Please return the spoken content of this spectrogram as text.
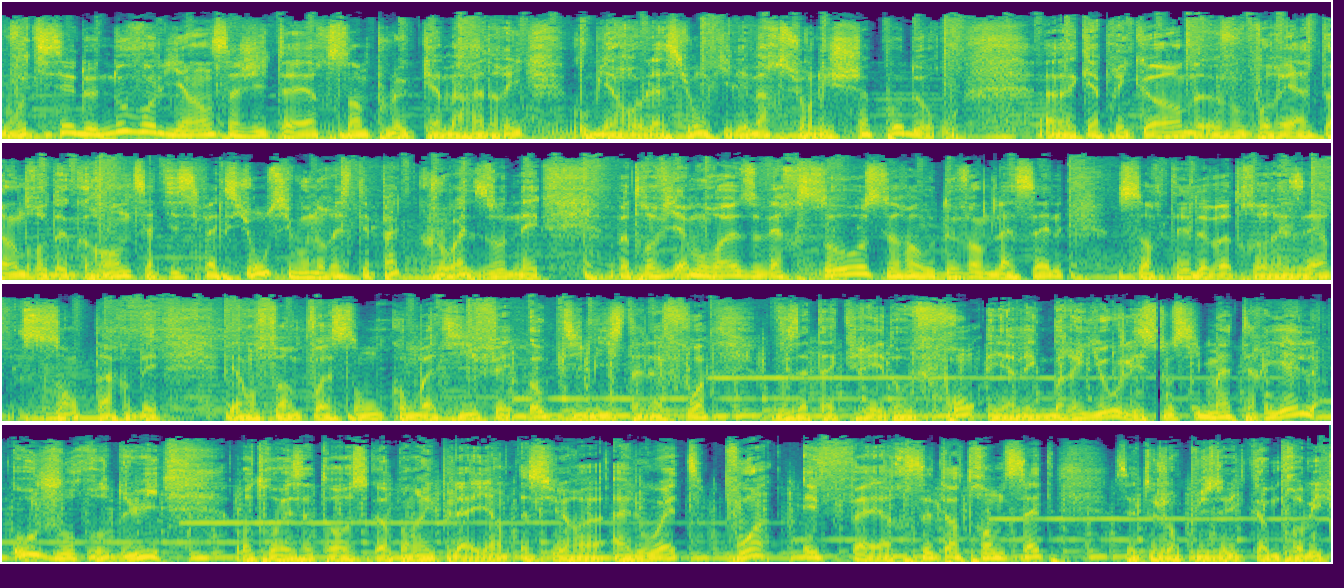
Vous tissez de nouveaux liens, Sagittaire, simple camaraderie ou bien relation qui démarre sur les chapeaux de roue. Capricorne, vous pourrez atteindre de grandes satisfactions si vous ne restez pas cloisonné. Amoureuse Verseau sera au devant de la scène. Sortez de votre réserve sans tarder. Et enfin, Poisson, combatif et optimiste à la fois, vous attaquerez de front et avec brio les soucis matériels aujourd'hui. Retrouvez cet horoscope en replay hein, sur alouette.fr. 7h37, c'est toujours plus vite comme promis.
